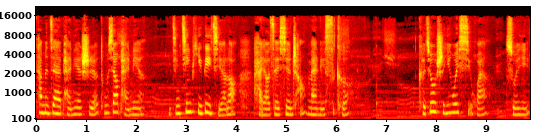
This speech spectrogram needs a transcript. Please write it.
他们在排练室通宵排练，已经精疲力竭了，还要在现场卖力死磕。可就是因为喜欢，所以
